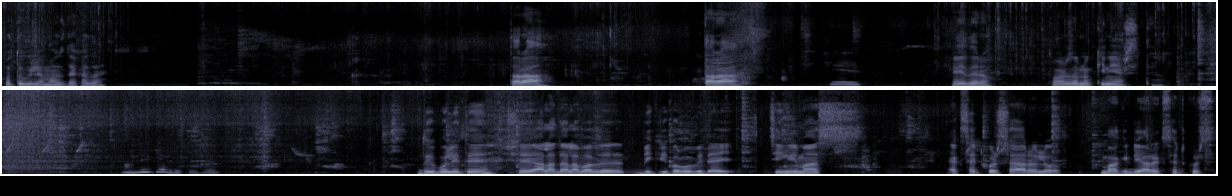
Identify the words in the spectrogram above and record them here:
কতগুলা মাছ দেখা যায়? তারা তারা। এই ধরো তোমার জন্য কিনে আসতে। দুই পলিতে সে আলাদা আলাদাভাবে বিক্রি করব বিদায়। চিংড়ি মাছ এক সাইড করছে আর হইল বাকিটি আর এক সাইড করছে।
